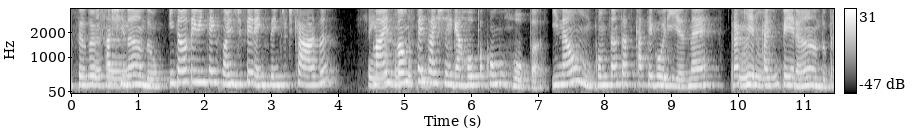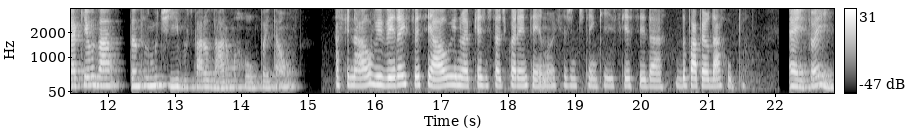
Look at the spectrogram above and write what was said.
se eu tô Uhum. faxinando. Então eu tenho intenções diferentes dentro de casa. Sim, Mas vamos certeza. tentar enxergar roupa como roupa e não com tantas categorias, né? Pra que Uhum. ficar esperando? Pra que usar tantos motivos para usar uma roupa? Então, Afinal, viver é especial e não é porque a gente tá de quarentena que a gente tem que esquecer da, do papel da roupa. é isso aí.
